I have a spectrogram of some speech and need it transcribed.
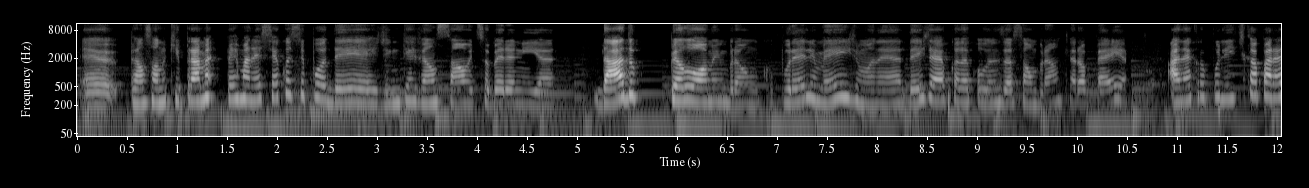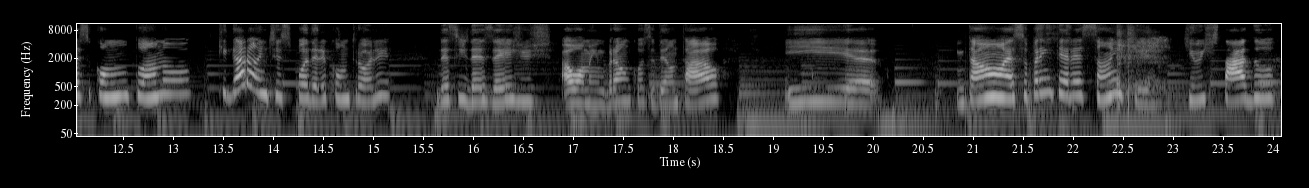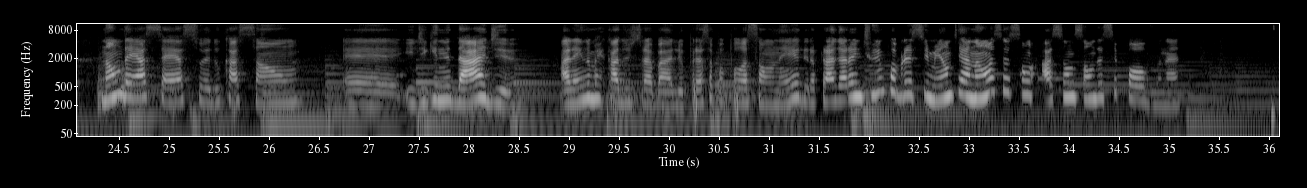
É, pensando que para permanecer com esse poder de intervenção e de soberania dado pelo homem branco por ele mesmo, né, desde a época da colonização branca europeia, a necropolítica aparece como um plano que garante esse poder e controle desses desejos ao homem branco ocidental. E então é super interessante que o Estado não dê acesso, educação é, e dignidade, além do mercado de trabalho, para essa população negra, para garantir o empobrecimento e a não ascensão desse povo, né?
